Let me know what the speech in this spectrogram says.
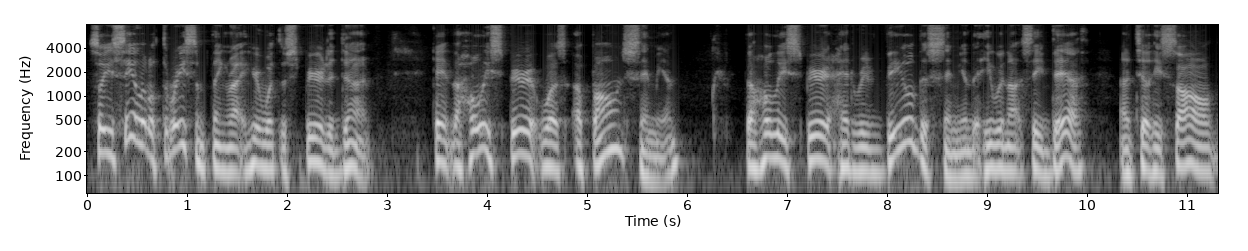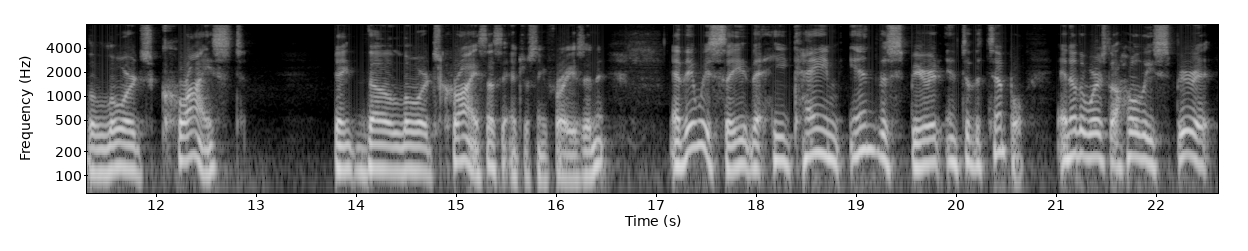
So you see a little threesome thing right here, what the Spirit had done. Okay, the Holy Spirit was upon Simeon. The Holy Spirit had revealed to Simeon that he would not see death until he saw the Lord's Christ. Okay, the Lord's Christ. That's an interesting phrase, isn't it? And then we see that he came in the Spirit into the temple. In other words, the Holy Spirit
